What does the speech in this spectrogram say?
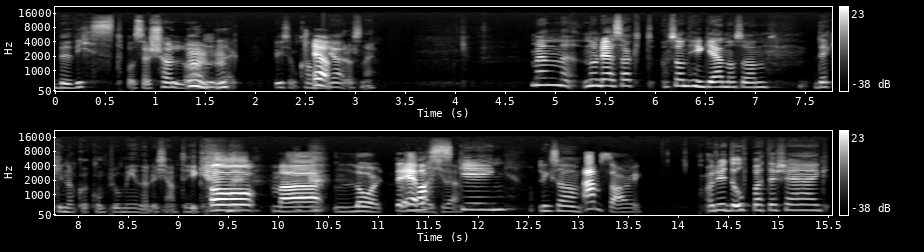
bevisst på seg sjøl og Mm, andre, liksom hva man Ja. gjør og sånn. Men når det er sagt, sånn hygiene og sånn, det er ikke noe kompromiss når det kommer til hygiene. Oh my lord. Det er bare ikke det. Vasking, liksom I'm sorry. å rydde opp etter seg,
